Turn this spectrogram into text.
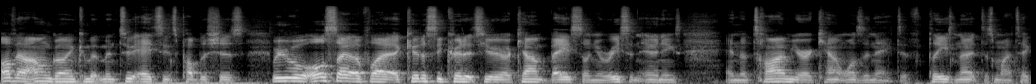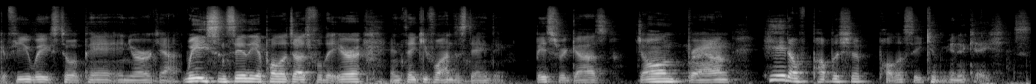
of our ongoing commitment to AdSense publishers, we will also apply a courtesy credit to your account based on your recent earnings and the time your account was inactive. Please note this might take a few weeks to appear in your account. We sincerely apologize for the error and thank you for understanding. Best regards, John Brown, Head of Publisher Policy Communications.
